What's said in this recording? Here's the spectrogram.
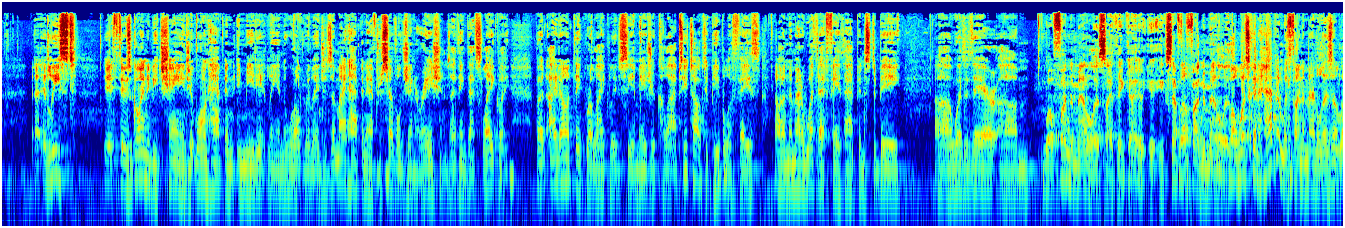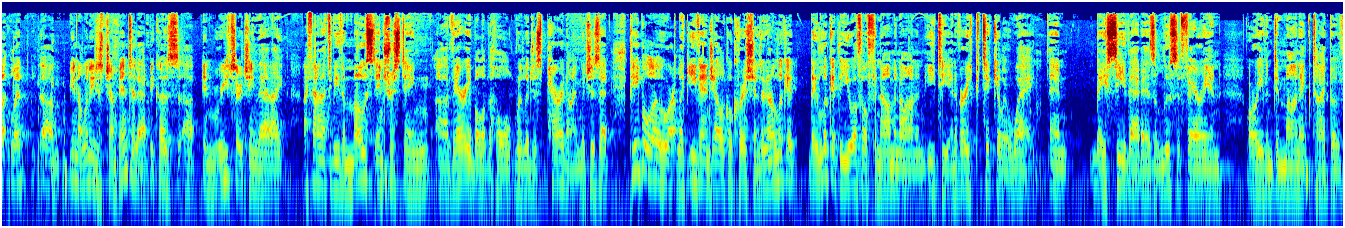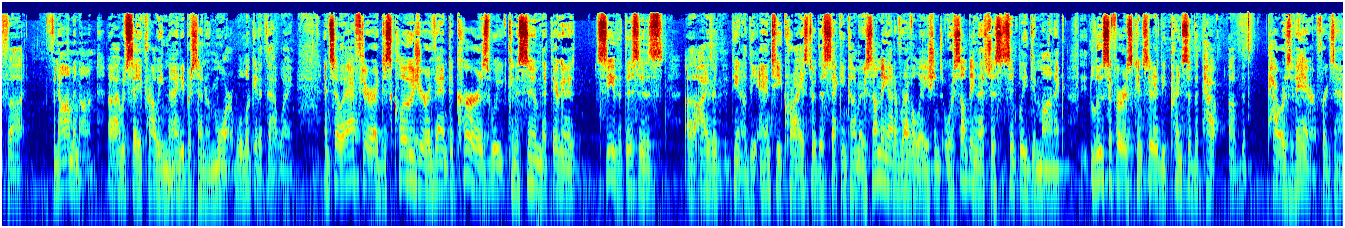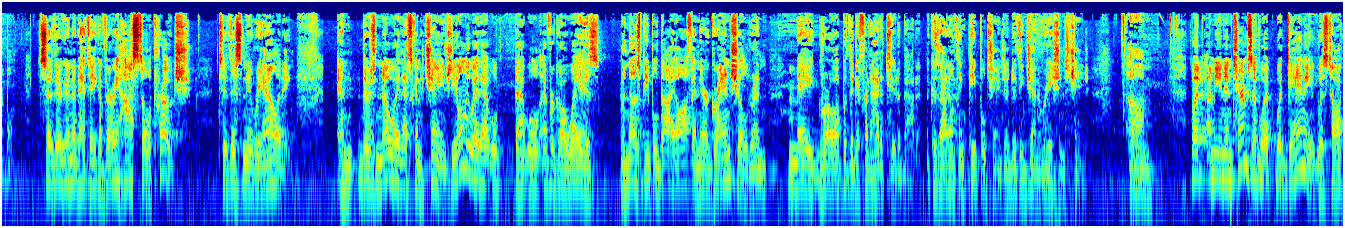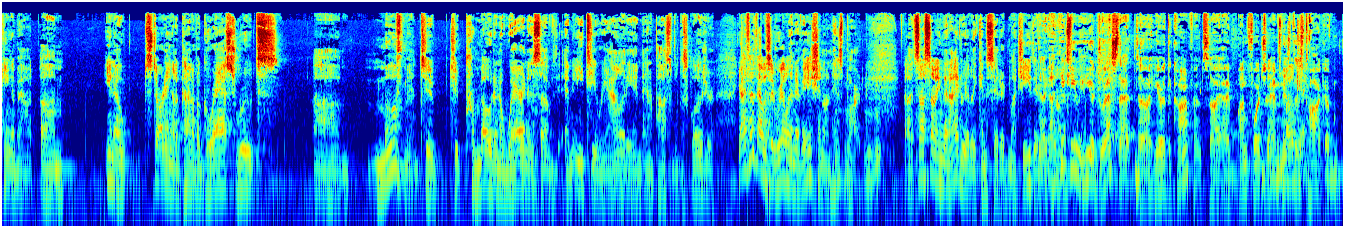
uh, at least if there's going to be change, it won't happen immediately in the world religions. It might happen after several generations. I think that's likely. But I don't think we're likely to see a major collapse. You talk to people of faith, uh, no matter what that faith happens to be, uh, whether they're. Um, well fundamentalists I think uh, except for fundamentalists well, what's going to happen with fundamentalism? Let, let um, you know. Let me just jump into that because uh, in researching that, I, I found that to be the most interesting uh, variable of the whole religious paradigm, which is that people who are like evangelical Christians are going to look at they look at the UFO phenomenon and ET in a very particular way, and they see that as a Luciferian or even demonic type of. Uh, phenomenon. Uh, I would say probably 90% or more We'll look at it that way. And so after a disclosure event occurs, we can assume that they're going to see that this is uh, either you know the Antichrist or the Second Coming or something out of Revelations or something that's just simply demonic. Lucifer is considered the prince of the pow- of the powers of air, for example. So they're going to take a very hostile approach to this new reality, and there's no way that's going to change. The only way that will that will ever go away is when those people die off and their grandchildren may grow up with a different attitude about it because I don't think people change. I do think generations change. Um, but I mean, in terms of what, what Danny was talking about, um, you know, starting a kind of a grassroots um, movement to, to promote an awareness of an ET reality and, and a possible disclosure. Yeah, I thought that was a real innovation on his part. Uh, it's not something that I'd really considered much either. to be I think he, he addressed that uh, here at the conference. I, I unfortunately I missed his talk. I'm,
